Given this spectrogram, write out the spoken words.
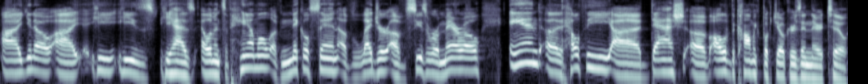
Uh, you know, uh, he he's he has elements of Hamill, of Nicholson, of Ledger, of Cesar Romero, and a healthy uh, dash of all of the comic book Jokers in there too.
